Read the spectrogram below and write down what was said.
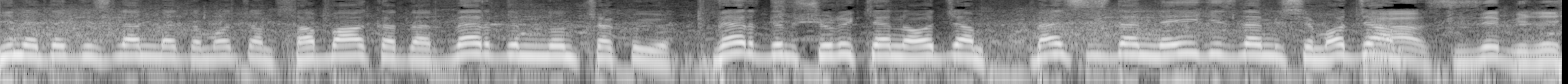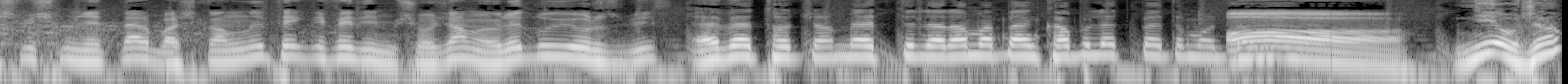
Yine de gizlenmedim hocam. Sabaha kadar verdim nunchakuyu. Verdim şurikeni hocam. Ben sizden neyi gizlemişim hocam? Ya size Birleşmiş Milletler Başkanlığı teklif edilmiş hocam öyle duyuyoruz biz. Evet hocam ettiler ama ben kabul etmedim hocam. Aa, Niye hocam?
